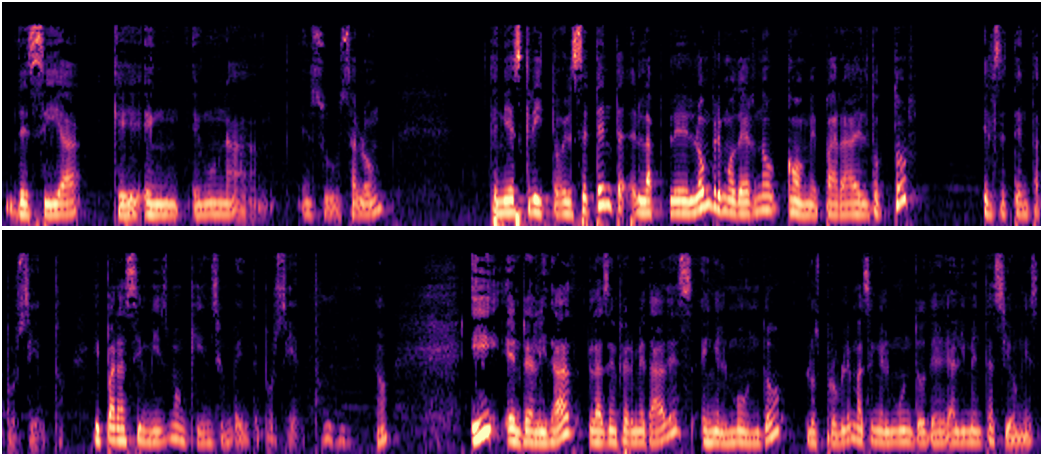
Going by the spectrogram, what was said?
decía que en, en, una, en su salón tenía escrito, el, 70, el hombre moderno come para el doctor el 70% y para sí mismo un 15, un 20%. ¿no? Y en realidad las enfermedades en el mundo, los problemas en el mundo de alimentación es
